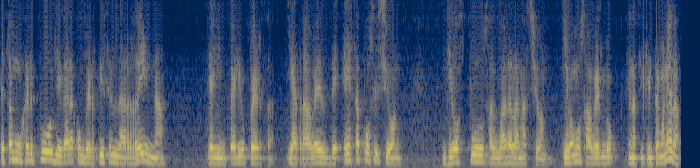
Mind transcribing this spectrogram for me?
esta mujer pudo llegar a convertirse en la reina del imperio persa y a través de esa posición Dios pudo salvar a la nación. Y vamos a verlo en la siguiente manera.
